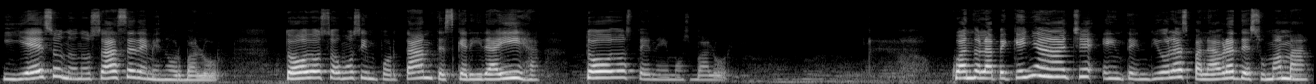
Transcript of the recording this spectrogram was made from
y eso no nos hace de menor valor. Todos somos importantes, querida hija, todos tenemos valor. Cuando la pequeña H entendió las palabras de su mamá,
